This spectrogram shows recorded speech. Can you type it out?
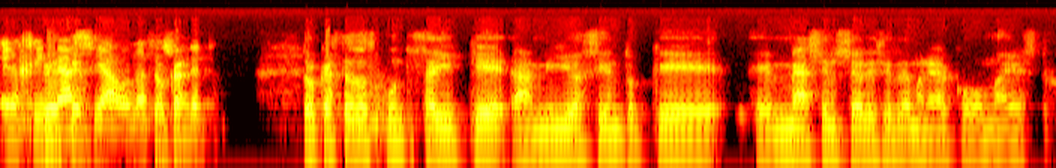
en gimnasia o no haces un... Tocaste dos puntos ahí que a mí yo siento que eh, me hacen ser de cierta manera como maestro.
